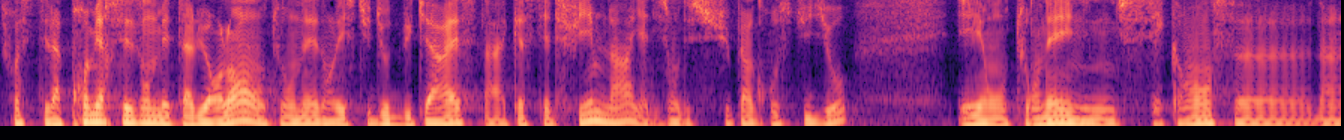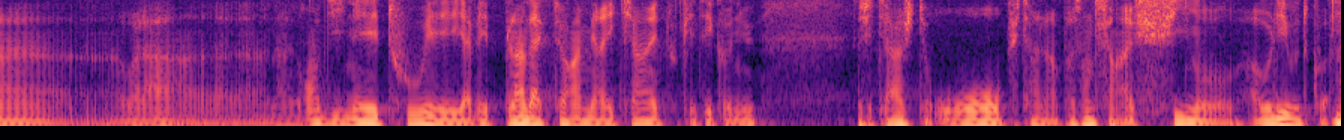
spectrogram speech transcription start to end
je crois que c'était la première saison de Métal Hurlant. On tournait dans les studios de Bucarest, là, à Castelfilm, là. Il y a, disons, des super gros studios. Et on tournait une, une séquence euh, d'un, voilà, euh, grand dîner et tout. Et il y avait plein d'acteurs américains et tout qui étaient connus. J'étais là, j'étais, oh putain, j'ai l'impression de faire un film au- à Hollywood, quoi. tu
